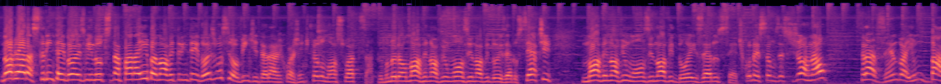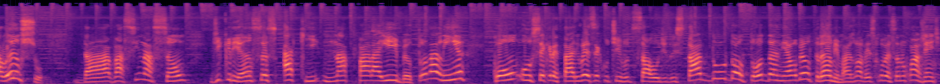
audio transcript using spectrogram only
9 horas 32 minutos na Paraíba, 9h32. Você ouvinte interage com a gente pelo nosso WhatsApp. O número é o 9911-9207, 9911-9207. Começamos esse jornal trazendo aí um balanço da vacinação de crianças aqui na Paraíba. Eu tô na linha com o secretário executivo de saúde do estado, o doutor Daniel Beltrame, mais uma vez conversando com a gente.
